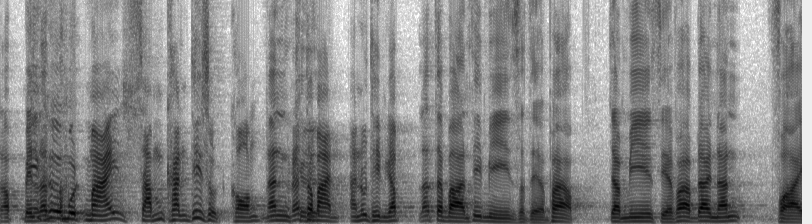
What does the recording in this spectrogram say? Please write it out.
ครับเป็นนี่รัฐคือหมุดหมายสำคัญที่สุดของนั่นคือ รัฐบาลอนุทินครับ รัฐบาลที่มีเสถียรภาพจะมีเสถียรภาพได้นั้นฝ่าย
